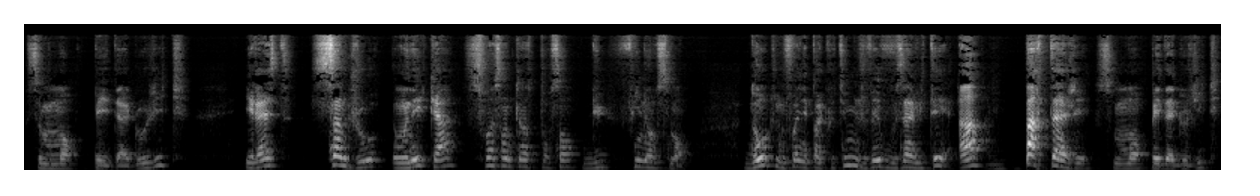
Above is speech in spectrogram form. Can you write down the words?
ce moment pédagogique, il reste 5 jours et on n'est qu'à 75% du financement. Donc, une fois n'est pas coutume, je vais vous inviter à partager ce moment pédagogique,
